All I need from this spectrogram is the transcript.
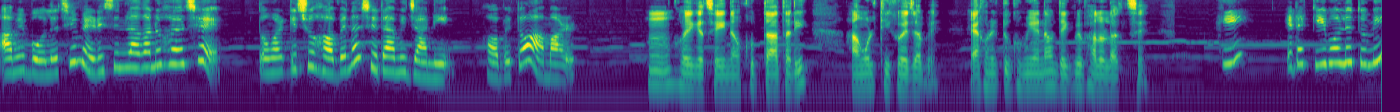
আমি বলেছি মেডিসিন লাগানো হয়েছে। তোমার কিছু হবে না সেটা আমি জানি। হবে তো আমার। হুম হয়ে গেছে এই নাও খুব তাড়াতাড়ি। আঙুল ঠিক হয়ে যাবে। এখন একটু ঘুমিয়ে নাও দেখবে ভালো লাগছে। কি? এটা কি বললে তুমি?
